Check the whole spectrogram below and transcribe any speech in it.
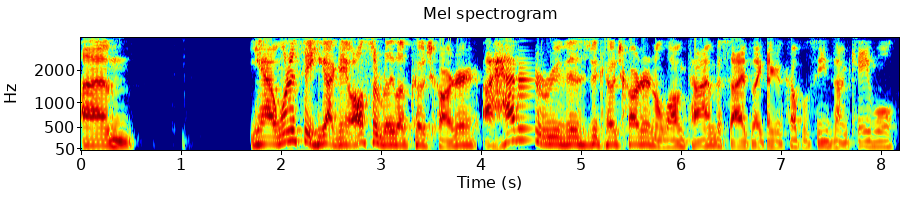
um yeah, I want to say he got game. Also, really love Coach Carter. I haven't revisited Coach Carter in a long time, besides like, like a couple scenes on cable.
